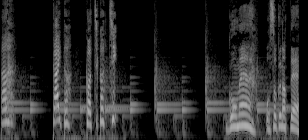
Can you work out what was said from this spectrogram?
あカイトこっちこっち。ごめん遅くなって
